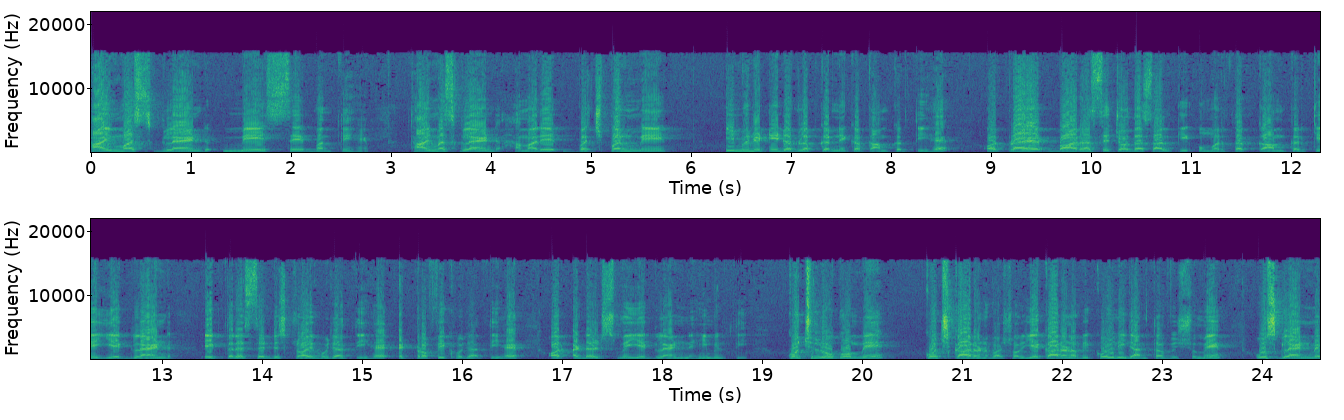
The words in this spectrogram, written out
थाइमस ग्लैंड में से बनते हैं। थाइमस ग्लैंड हमारे बचपन में इम्यूनिटी डेवलप करने का काम करती है और प्राय 12 से 14 साल की उम्र तक काम करके ये ग्लैंड एक तरह से डिस्ट्रॉय हो जाती है एट्रोफिक हो जाती है और अडल्ट्स में ये ग्लैंड नहीं मिलती। कुछ लोगों में कुछ कारणवश, और ये कारण अभी कोई नहीं जानता विश्व में उस ग्लैंड में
